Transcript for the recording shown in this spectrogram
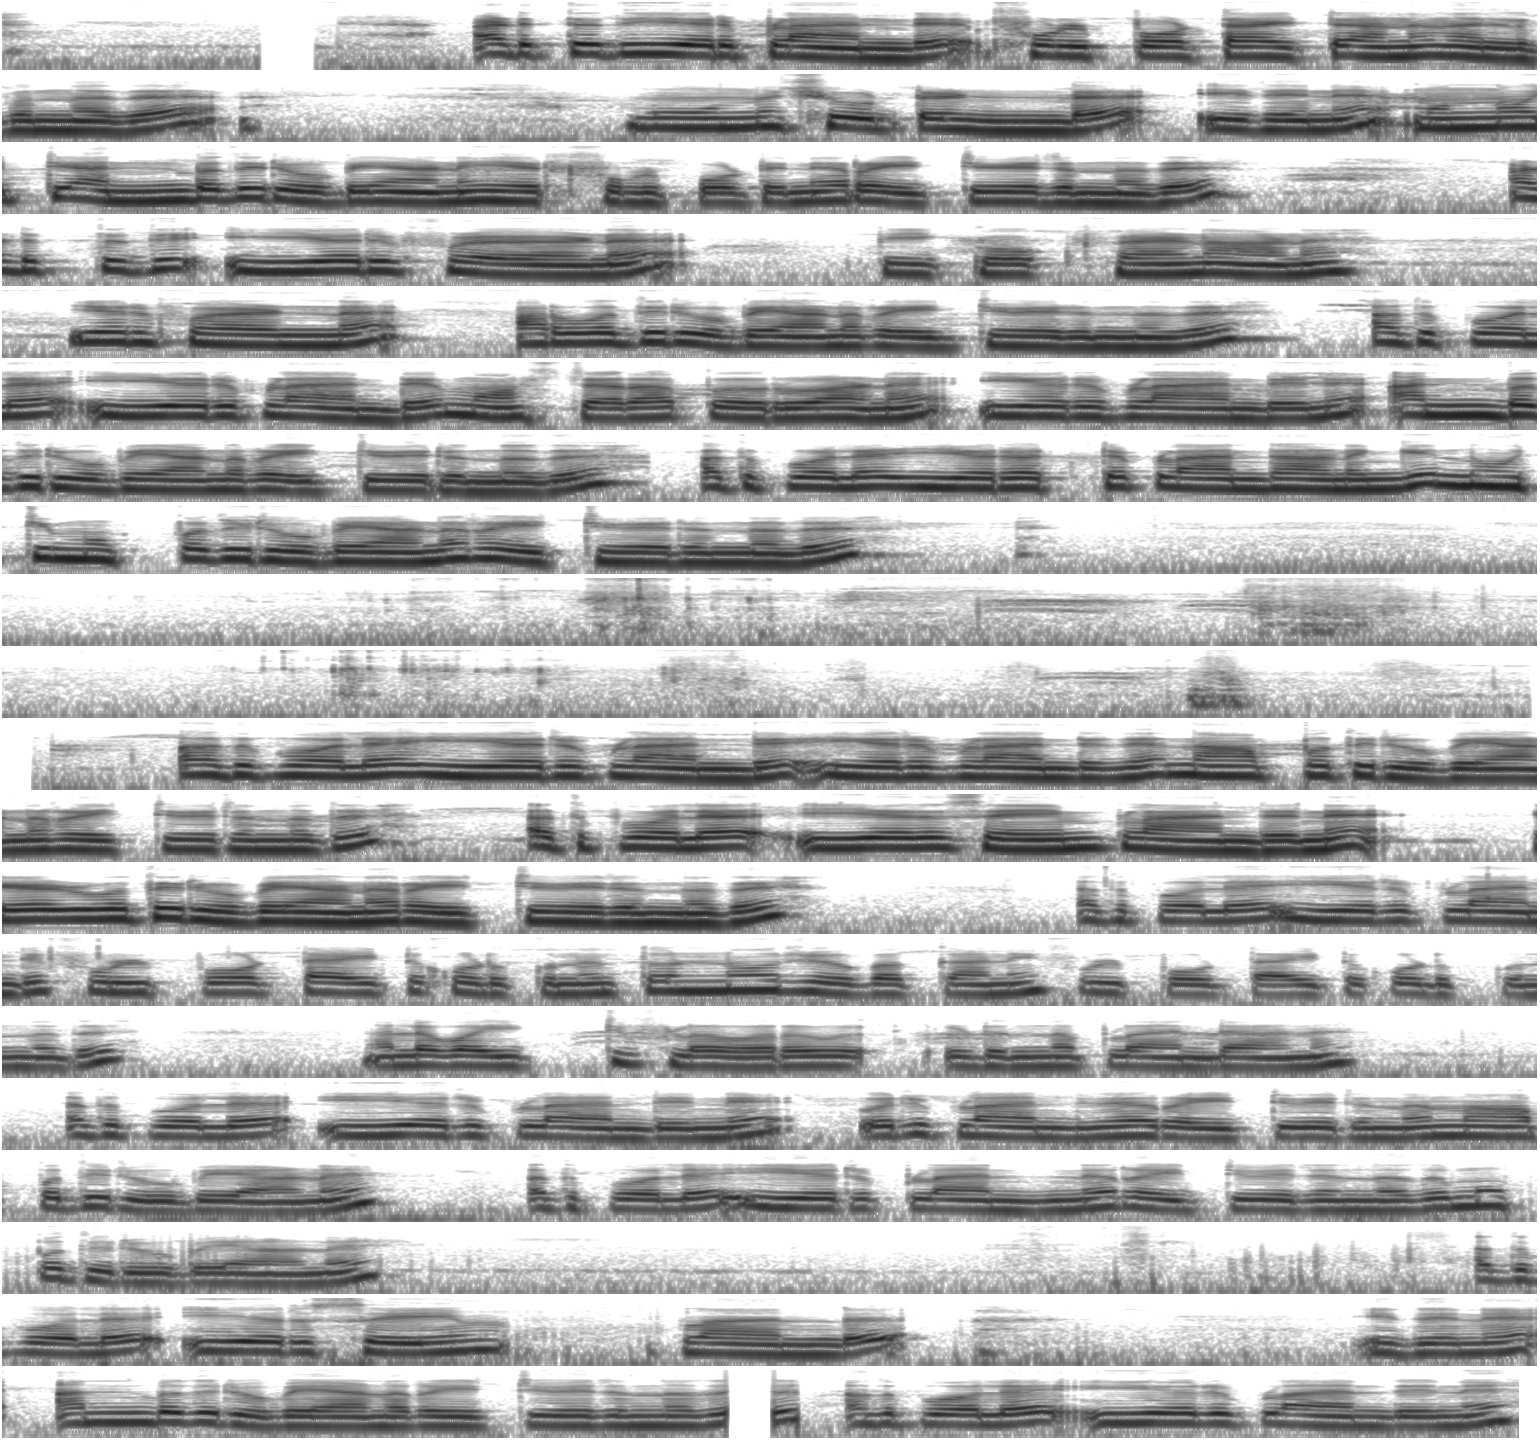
അടുത്തത് ഈ ഒരു പ്ലാന്റ് ഫുൾ പോട്ടായിട്ടാണ് നൽകുന്നത്. മൂന്ന് ഷൂട്ട് ഉണ്ട് ഇതിന് മുന്നൂറ്റി അൻപത് രൂപയാണ് ഈ ഒരു ഫുൾ പോട്ടിന് റേറ്റ് വരുന്നത്. അടുത്തത് ഈ ഒരു ഫേണ് പീകോക്ക് ഫേണാണ് ഈ ഒരു ഫേണിന് അറുപത് രൂപയാണ് റേറ്റ് വരുന്നത്. അതുപോലെ ഈ ഒരു പ്ലാന്റ് മോൺസ്റ്ററ പെറു ആണ്. ഈ ഒരു പ്ലാന്റിന് അൻപത് രൂപയാണ് റേറ്റ് വരുന്നത്. അതുപോലെ ഈ ഒരു ഒറ്റ പ്ലാന്റ് ആണെങ്കിൽ നൂറ്റി മുപ്പത് രൂപയാണ് റേറ്റ് വരുന്നത്. അതുപോലെ ഈ ഒരു പ്ലാന്റ് ഈ ഒരു പ്ലാന്റിന് നാൽപ്പത് രൂപയാണ് റേറ്റ് വരുന്നത്. അതുപോലെ ഈ ഒരു സെയിം പ്ലാന്റിന് എഴുപത് രൂപയാണ് റേറ്റ് വരുന്നത്. അതുപോലെ ഈ ഒരു പ്ലാന്റ് ഫുൾ പോട്ടായിട്ട് കൊടുക്കുന്നത് തൊണ്ണൂറ് രൂപക്കാണ് ഫുൾ പോട്ടായിട്ട് കൊടുക്കുന്നത്. നല്ല വൈറ്റ് ഫ്ലവർ ഇടുന്ന പ്ലാന്റാണ് അതുപോലെ ഈ ഒരു പ്ലാന്റിന് ഒരു പ്ലാന്റിന് റേറ്റ് വരുന്നത് നാൽപ്പത് രൂപയാണ്. അതുപോലെ ഈ ഒരു പ്ലാന്റിന് റേറ്റ് വരുന്നത് മുപ്പത് രൂപയാണ്. അതുപോലെ ഈ ഒരു സെയിം പ്ലാന്റ് ഇതിന് അൻപത് രൂപയാണ് റേറ്റ് വരുന്നത്. അതുപോലെ ഈ ഒരു പ്ലാന്റിന്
